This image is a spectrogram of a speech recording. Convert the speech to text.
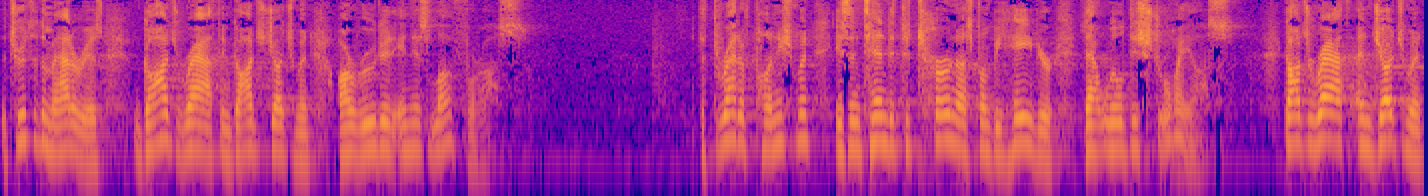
The truth of the matter is, God's wrath and God's judgment are rooted in His love for us. The threat of punishment is intended to turn us from behavior that will destroy us. God's wrath and judgment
